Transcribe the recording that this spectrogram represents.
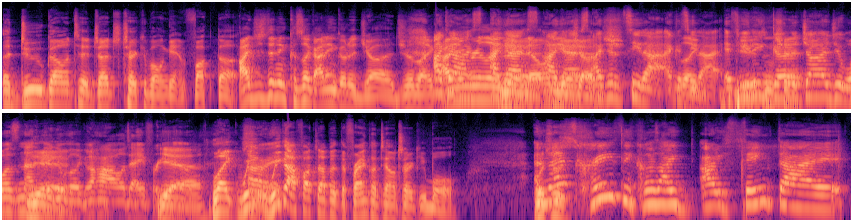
a dude going to Judge Turkey Bowl and getting fucked up. I just didn't because like I didn't go to judge or like I, I didn't really I guess, know I guess, judge. I could see that. I could see that. If you didn't and go to judge, it wasn't that big of like a holiday for you. yeah, like we, All right. we got fucked up at the Franklintown Turkey Bowl. And that's was- crazy because I I think that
